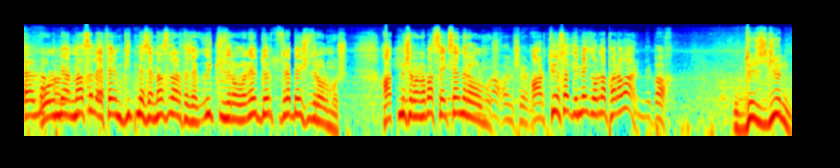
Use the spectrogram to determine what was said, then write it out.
Elde Olmayan nasıl efendim gitmese nasıl artacak? 300 lira olan ev 400 lira 500 lira olmuş. 60 lira araba 80 lira olmuş. Artıyorsa demek orada para var. Şimdi bak düzgün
